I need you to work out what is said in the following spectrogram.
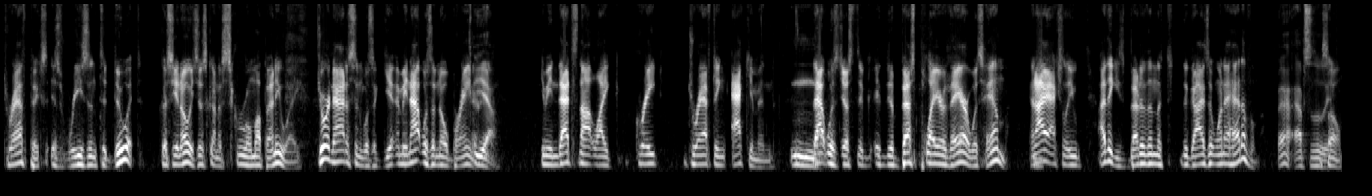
draft picks is reason to do it because you know he's just going to screw him up anyway. Jordan Addison was a. I mean, that was a no brainer. Yeah. I mean, that's not like great drafting acumen. That was just the, the best player there was him. And I actually, I think he's better than the, the guys that went ahead of him. Yeah, absolutely. So-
